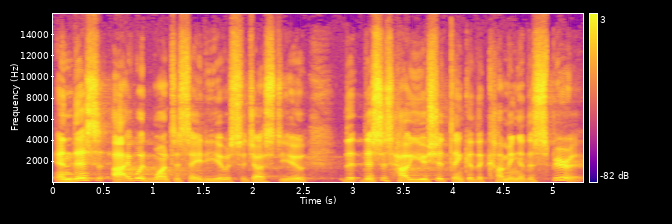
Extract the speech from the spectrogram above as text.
And this, I would want to say to you, suggest to you, that this is how you should think of the coming of the Spirit.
